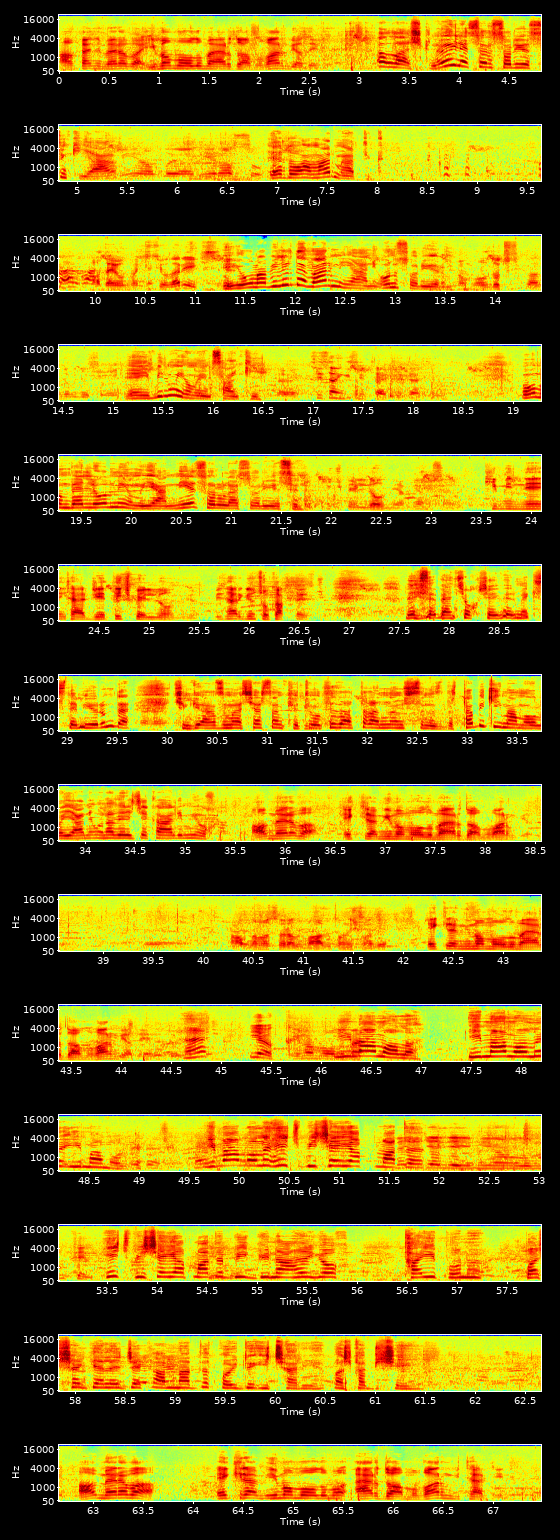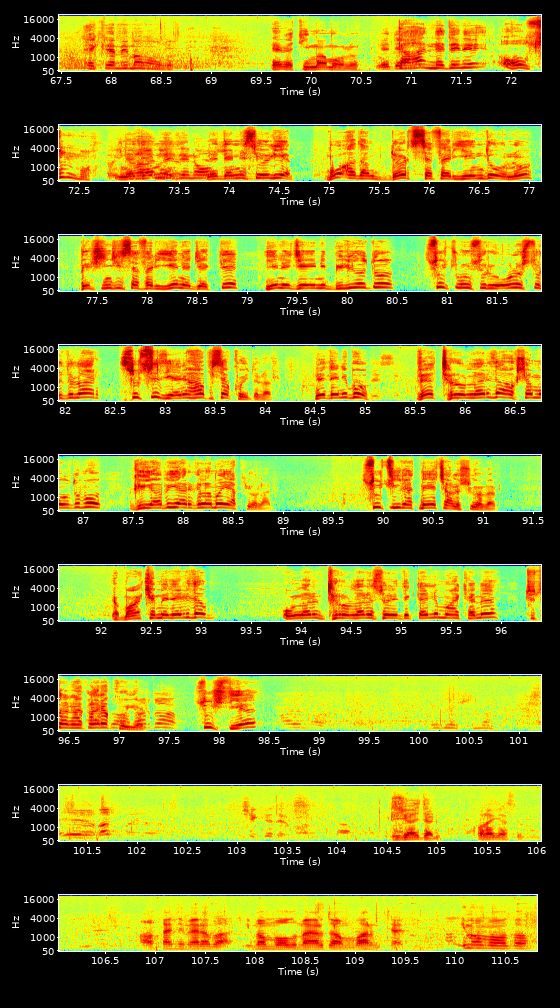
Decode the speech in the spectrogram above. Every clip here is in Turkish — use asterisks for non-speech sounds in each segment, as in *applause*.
Hanımefendi merhaba. İmamoğlu mu Erdoğan mı? Var mı bir adayım? Allah aşkına öyle soru soruyorsun ki ya. Niye abla ya? Niye rahatsız oldun? Erdoğan var mı artık? Aday olmak istiyorlar ya ikisi de. E, olabilir de var mı yani onu soruyorum. İmamoğlu da tutuklandı biliyorsunuz. E, bilmiyor muyum sanki? Evet. Siz hangisini tercih edersiniz? Oğlum belli olmuyor mu yani? Niye sorular soruyorsun? Hiç belli olmuyor biliyor musunuz? Kimin ne tercih ettiği hiç belli olmuyor. Biz her gün sokaktayız çünkü. Neyse ben çok şey vermek istemiyorum da. Çünkü ağzımı açarsam kötü olur. Siz artık anlamışsınızdır. Tabii ki İmamoğlu yani ona verecek halim yok. Abi merhaba. Ekrem İmamoğlu mu Erdoğan mı? Var mı bir adayım? Ee, ablama soralım abi konuşmadı. Ekrem İmamoğlu mu Erdoğan mı? Var mı bir adayım? Ha? Yok. İmamoğlu mu? İmamoğlu. İmamoğlu, İmamoğlu. İmamoğlu hiçbir şey yapmadı. Geleyim İmamoğlu'nun için. Hiçbir şey yapmadı. Bir günahı yok. Tayyip onu başa gelecek anladı, koydu içeriye. Başka bir şey yok. Abi merhaba. Ekrem İmamoğlu mu Erdoğan mı? Var mı bir tercihiniz? Ekrem İmamoğlu. Evet İmamoğlu. Nedeni, Daha nedeni olsun mu? Daha nedeni, nedeni olsun. nedeni söyleyeyim. Bu adam dört sefer yendi onu. Beşinci sefer yenecekti. Yeneceğini biliyordu. Suç unsuru oluşturdular. Suçsuz yere hapise koydular. Nedeni bu. Ve trolleri de akşam oldu mu gıyabi yargılama yapıyorlar. Suç üretmeye çalışıyorlar. Ya mahkemeleri de onların trollerin söylediklerini mahkeme tutanaklara koyuyor. Suç diye Teşekkür ederim abi. rica ederim. Kolay gelsin. Hanımefendi merhaba. İmamoğlu mu Erdoğan mı? Var mı tercihiniz? İmamoğlu.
